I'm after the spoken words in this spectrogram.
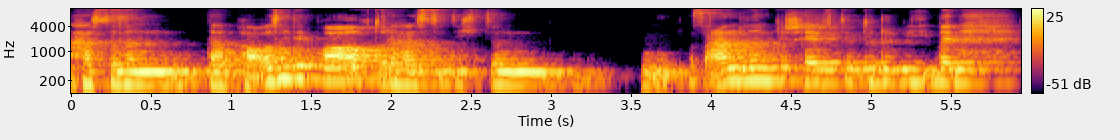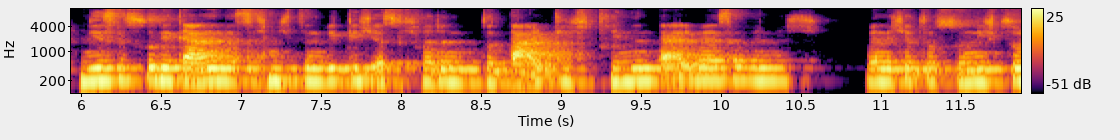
hast du dann da Pausen gebraucht oder hast du dich dann mit was anderem beschäftigt oder wie? Weil mir ist es so gegangen, dass ich mich dann wirklich, also ich war dann total tief drinnen teilweise, wenn ich, wenn ich jetzt auf so nicht so,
